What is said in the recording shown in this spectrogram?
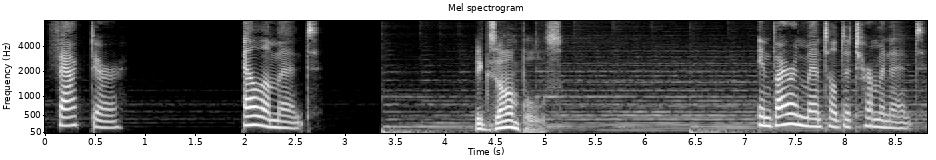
Factor. Element. Examples. Environmental determinant.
